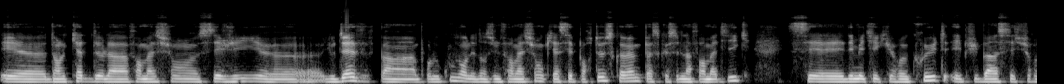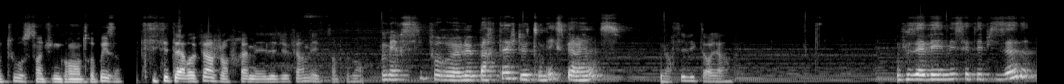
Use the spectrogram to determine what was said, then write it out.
Et euh, dans le cadre de la formation CGI euh, UDEV, ben, pour le coup, on est dans une formation qui est assez porteuse quand même parce que c'est de l'informatique, c'est des métiers qui recrutent et puis ben, c'est surtout au sein d'une grande entreprise. Si c'était à refaire, je referais mes, les yeux fermés tout simplement. Merci pour le partage de ton expérience. Merci Victoria. Vous avez aimé cet épisode?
